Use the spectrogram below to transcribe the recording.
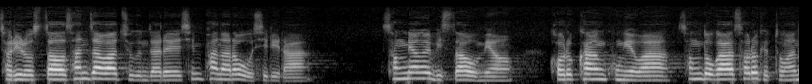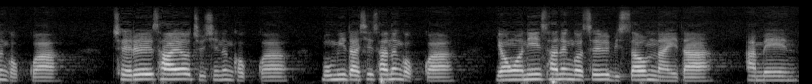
저리로서 산자와 죽은 자를 심판하러 오시리라. 성령을 믿사오며 거룩한 공예와 성도가 서로 교통하는 것과 죄를 사하여 주시는 것과 몸이 다시 사는 것과 영원히 사는 것을 믿사옵나이다. 아멘.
